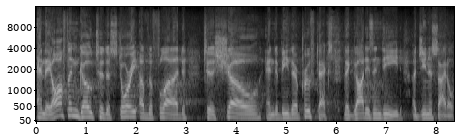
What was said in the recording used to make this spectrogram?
And they often go to the story of the flood to show and to be their proof text that God is indeed a genocidal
